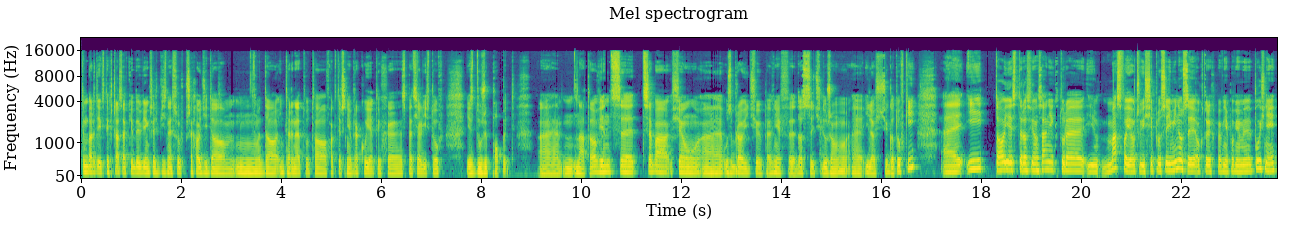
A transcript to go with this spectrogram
Tym bardziej w tych czasach, kiedy większość biznesów przechodzi do, mm, do internetu, to faktycznie brakuje tych specjalistów. Jest duży popyt. E, na to, więc e, trzeba się e, uzbroić pewnie w dosyć dużą ilość gotówki i to jest rozwiązanie, które ma swoje oczywiście plusy i minusy, o których pewnie powiemy później.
